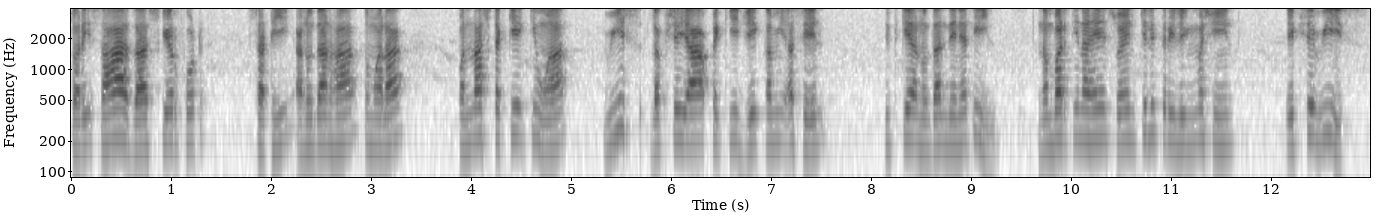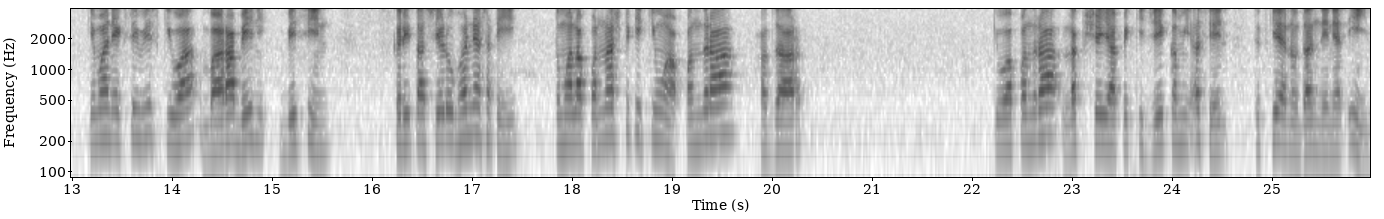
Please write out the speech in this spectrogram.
सॉरी सहा हजार स्क्वेअर फूटसाठी अनुदान हा तुम्हाला पन्नास टक्के किंवा वीस लक्ष यापैकी जे कमी असेल तितके अनुदान देण्यात येईल. नंबर तीन आहे स्वयंचलित रिलिंग मशीन एकशे वीस किमान एकशे वीस किंवा बारा बे बेसिनकरिता शेड उभारण्यासाठी तुम्हाला पन्नास टक्के किंवा पंधरा हजार किंवा पंधरा लक्ष यापैकी जे कमी असेल तितके अनुदान देण्यात येईल.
